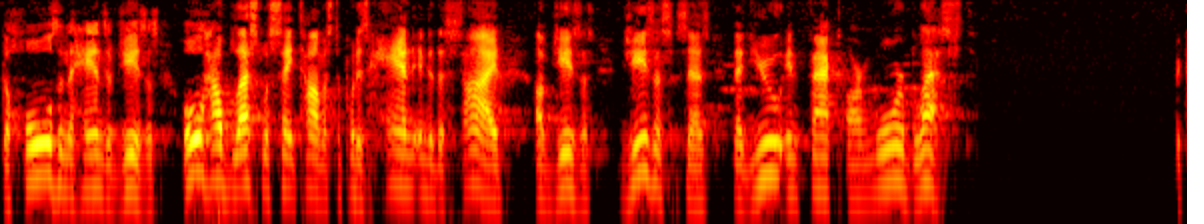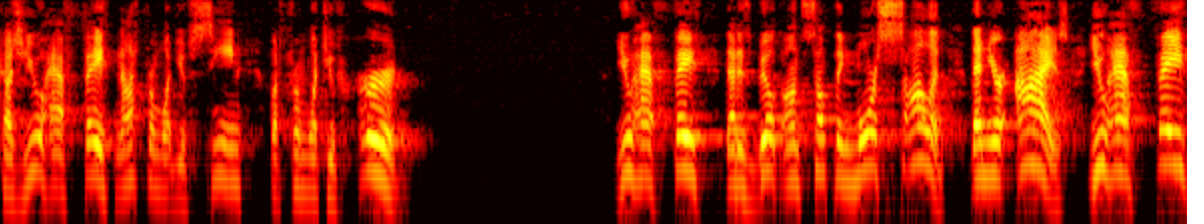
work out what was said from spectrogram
the holes in the hands of Jesus. Oh, how blessed was St. Thomas to put his hand into the side of Jesus. Jesus says that you, in fact, are more blessed Because you have faith not from what you've seen, but from what you've heard. You have faith that is built on something more solid than your eyes. You have faith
